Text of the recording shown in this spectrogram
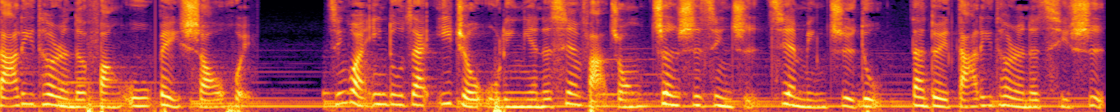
达利特人的房屋被烧毁。尽管印度在一九五零年的宪法中正式禁止贱民制度，但对达利特人的歧视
